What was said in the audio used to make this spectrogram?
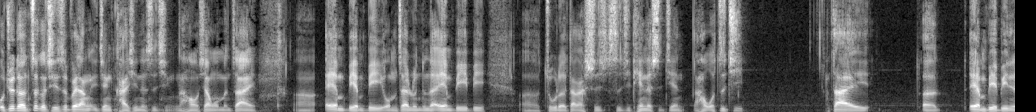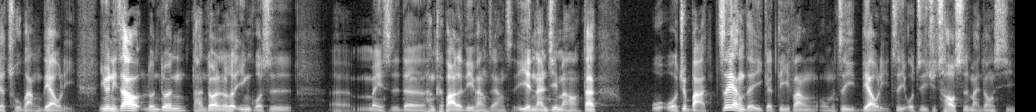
我觉得这个其实非常一件开心的事情。然后像我们在呃 AMBNB，我们在伦敦的 AMBNB 呃住了大概十十几天的时间，然后我自己在呃。AMBNB 的厨房料理，因为你知道伦敦，很多人都说英国是呃美食的很可怕的地方，这样子一言难尽嘛哈。但我我就把这样的一个地方，我们自己料理，自己我自己去超市买东西，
